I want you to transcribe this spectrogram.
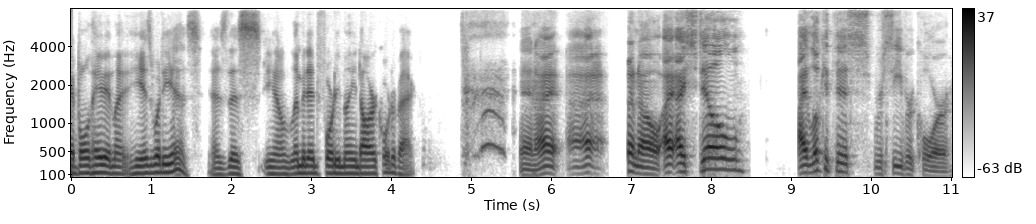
I both hate it. He is what he is as this, you know, limited $40 million quarterback. and I I don't know. I, I still I look at this receiver core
